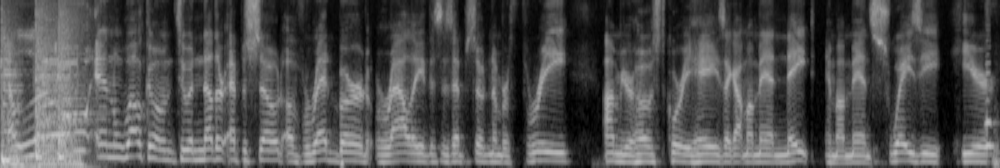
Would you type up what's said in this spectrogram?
Hello and welcome to another episode of Redbird Rally. This is episode number three. I'm your host, Corey Hayes. I got my man Nate and my man Swayze here.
